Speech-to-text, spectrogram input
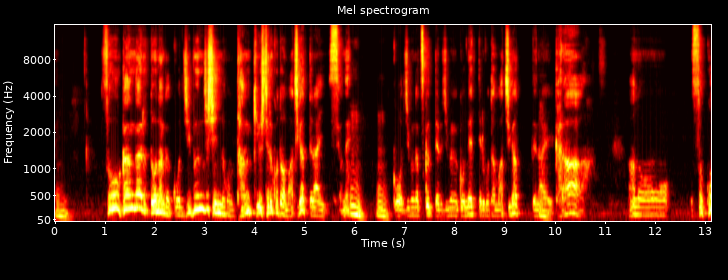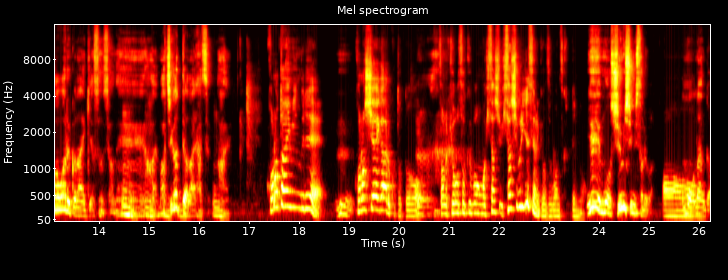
うん、そう考えると、なんかこう自分自身のこの探求してることは間違ってないんですよね。うん、うん。こう自分が作ってる、自分がこう練ってることは間違ってないから、あのーそこは悪くない気がするんですよね。うんはい、間違ってはないはず。うんはい。このタイミングで、うん。この試合があることと、うんその教則本を久し久しぶりですよね、教則本作ってるの。いやいや、もう趣味趣味それは。ももうなんか、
